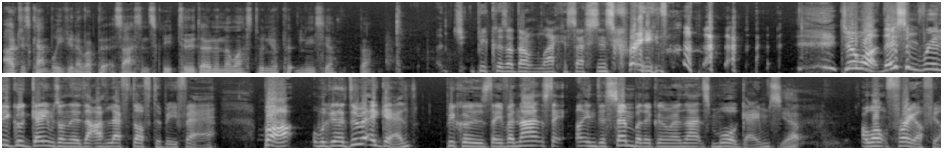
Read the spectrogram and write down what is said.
I just can't believe you never put Assassin's Creed 2 down in the list when you're putting these here. But because I don't like Assassin's Creed. Do you know what? There's some really good games on there that I've left off. To be fair, but we're gonna do it again because they've announced it in December. They're gonna announce more games. yeah. I want three off you.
